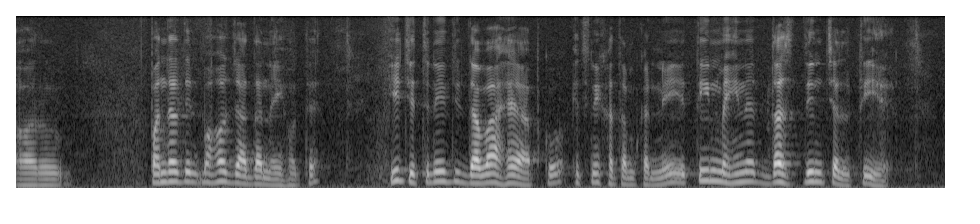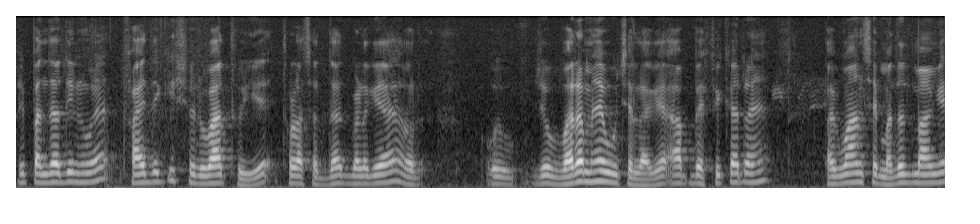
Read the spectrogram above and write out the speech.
और पंद्रह दिन बहुत ज़्यादा नहीं होते। ये जितनी भी दवा है आपको, इतनी ख़त्म करनी है। ये तीन महीने, दस दिन चलती है। अभी पंद्रह दिन हुए, फ़ायदे की शुरुआत हुई है। थोड़ा सा दर्द बढ़ गया और जो वरम है, वो चला गया। आप बेफिक्र रहें। भगवान से मदद मांगे।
